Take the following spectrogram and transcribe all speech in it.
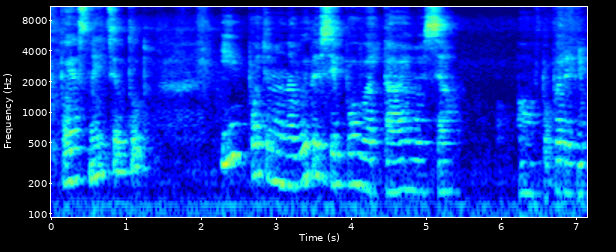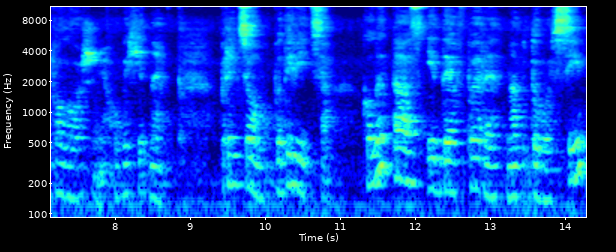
в поясниці тут. І потім на видосі повертаємося в попереднє положення у вихідне. При цьому подивіться, коли таз іде вперед на вдосі,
